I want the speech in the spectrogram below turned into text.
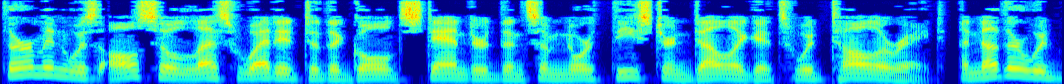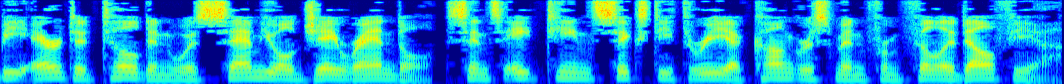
Thurman was also less wedded to the gold standard than some Northeastern delegates would tolerate. Another would be heir to Tilden was Samuel J. Randall, since 1863 a congressman from Philadelphia.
